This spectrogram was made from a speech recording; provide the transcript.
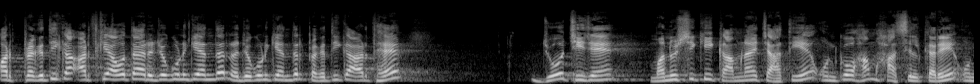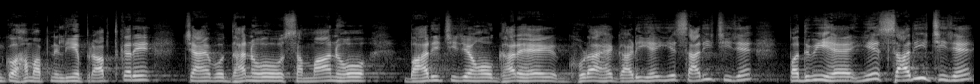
और प्रगति का अर्थ क्या होता है रजोगुण के अंदर? रजोगुण के अंदर प्रगति का अर्थ है, जो चीज़ें मनुष्य की कामनाएँ चाहती हैं, उनको हम हासिल करें, उनको हम अपने लिए प्राप्त करें, चाहे वो धन हो, सम्मान हो, बाहरी चीज़ें हो, घर है, घोड़ा है, गाड़ी है, ये सारी चीज़ें, पदवी है, ये सारी चीज़ें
